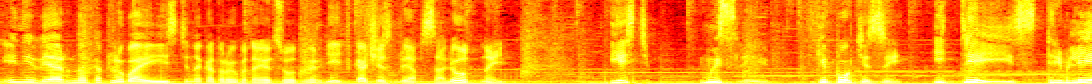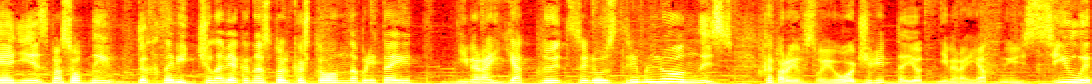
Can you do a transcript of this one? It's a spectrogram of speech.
и неверно, как любая истина, которую пытаются утвердить в качестве абсолютной. Есть мысли, гипотезы, идеи, стремления, способные вдохновить человека настолько, что он обретает невероятную целеустремленность, которая, в свою очередь, дает невероятные силы.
